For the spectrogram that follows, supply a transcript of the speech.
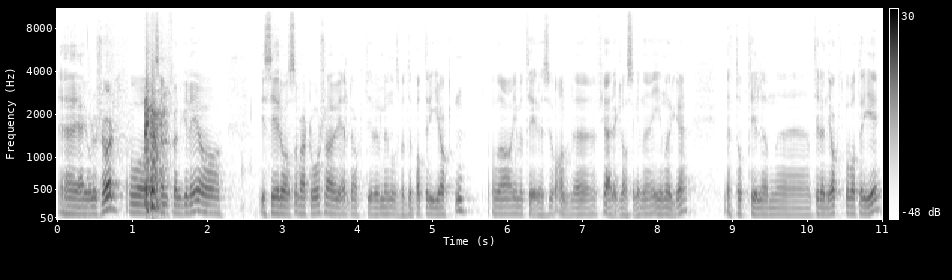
Eh, jeg gjør det sjøl, og selvfølgelig. Og vi ser også hvert år så er vi veldig aktive med noe som heter Batterijakten. Og da inviteres jo alle fjerdeklassingene i Norge nettopp til en, eh, til en, jakt på batterier.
